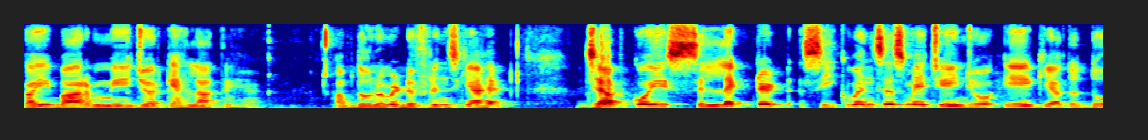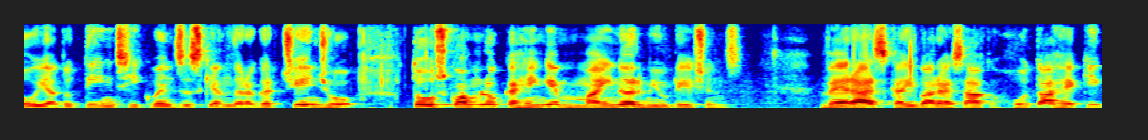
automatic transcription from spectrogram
कई बार मेजर कहलाते हैं। अब दोनों में डिफरेंस क्या है? जब कोई सिलेक्टेड सीक्वेंसेस में चेंज हो, एक या तो दो या तो तीन सीक्वेंसेस के अंदर अगर चेंज हो तो उसको हम लोग कहेंगे माइनर म्यूटेशंस वेराज कई बार ऐसा होता है कि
